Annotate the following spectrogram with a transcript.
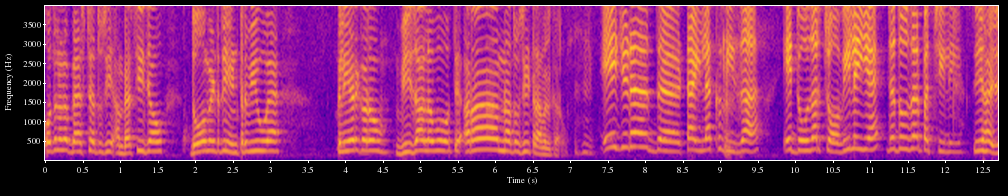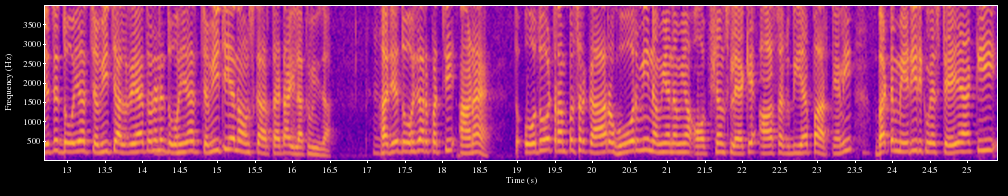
ਉਹਦੇ ਨਾਲੋਂ ਬੈਸਟ ਹੈ ਤੁਸੀਂ ਅੰਬੈਸੀ ਜਾਓ 2 ਮਿੰਟ ਦੀ ਇੰਟਰਵਿਊ ਹੈ ਕਲੀਅਰ ਕਰੋ ਵੀਜ਼ਾ ਲਵੋ ਤੇ ਆਰਾਮ ਨਾਲ ਤੁਸੀਂ ਟਰੈਵਲ ਕਰੋ। ਇਹ ਜਿਹੜਾ 2.5 ਲੱਖ ਵੀਜ਼ਾ ਇਹ 2024 ਲਈ ਹੈ ਜਾਂ 2025 ਲਈ ਹੈ? ਜੀ ਹਜੇ ਤੇ 2024 ਚੱਲ ਰਿਹਾ ਤੇ ਉਹਨਾਂ ਨੇ 2024 ਚ ਹੀ ਅਨਾਉਂਸ ਕਰਤਾ 2.5 ਲੱਖ ਵੀਜ਼ਾ। ਹਜੇ 2025 ਆਣਾ ਹੈ। ਤਾਂ ਉਦੋਂ ਟਰੰਪ ਸਰਕਾਰ ਹੋਰ ਵੀ ਨਵੀਆਂ-ਨਵੀਆਂ ਆਪਸ਼ਨਸ ਲੈ ਕੇ ਆ ਸਕਦੀ ਹੈ ਭਾਰਤੀਆਂ ਲਈ। ਬਟ ਮੇਰੀ ਰਿਕੁਐਸਟ ਇਹ ਹੈ ਕਿ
